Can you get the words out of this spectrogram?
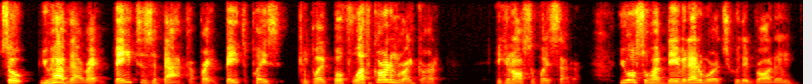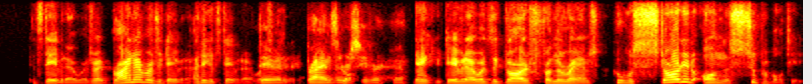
So you have that, right? Bates is a backup, right? Bates plays can play both left guard and right guard. He can also play center. You also have David Edwards, who they brought in. It's David Edwards, right? Brian Edwards or David? I think it's David Edwards. David Brian's the receiver. Yeah. Thank you. David Edwards, the guard from the Rams, who was started on the Super Bowl team.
